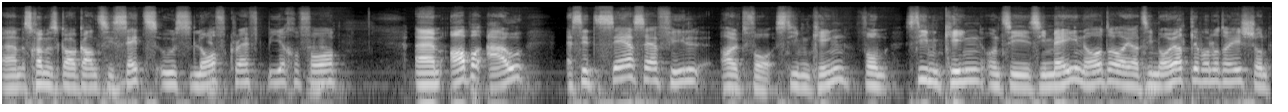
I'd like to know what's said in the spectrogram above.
Ähm, es kommen sogar ganze Sets aus Lovecraft-Büchern vor. Ähm, aber auch, es sind sehr, sehr viel halt von Stephen King, vom Stephen King und sein, sein Main, oder? Ja, sein Örtchen, wo er da ist und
